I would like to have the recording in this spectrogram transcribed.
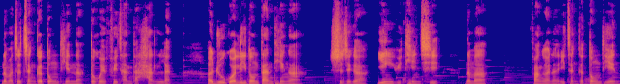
那么这整个冬天呢都会非常的寒冷；而如果立冬当天啊是这个阴雨天气，那么。反而呢，一整个冬天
